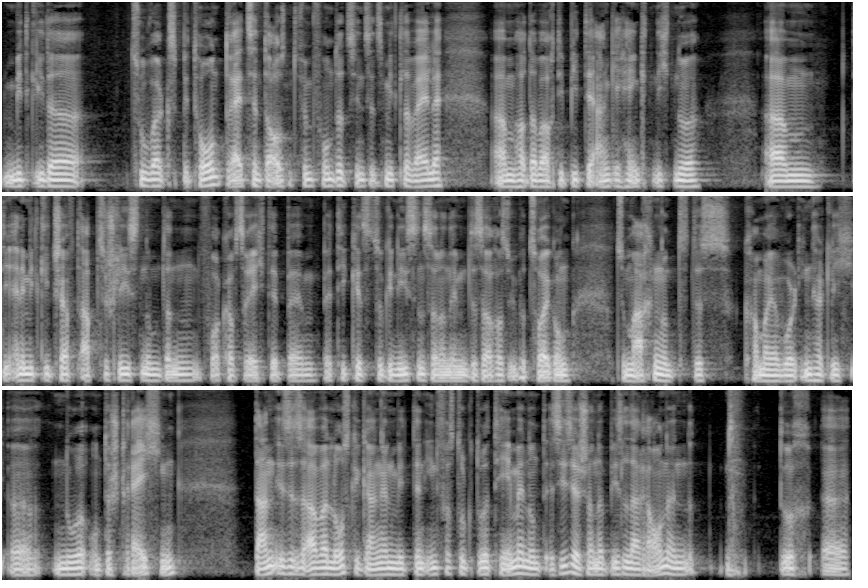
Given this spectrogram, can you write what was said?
Mitgliederzuwachs betont. 13.500 sind es jetzt mittlerweile, ähm, hat aber auch die Bitte angehängt, nicht nur ähm, die, eine Mitgliedschaft abzuschließen, um dann Vorkaufsrechte bei, bei Tickets zu genießen, sondern eben das auch aus Überzeugung zu machen. Und das kann man ja wohl inhaltlich äh, nur unterstreichen. Dann ist es aber losgegangen mit den Infrastrukturthemen und es ist ja schon ein bisschen ein Raunen durch äh,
